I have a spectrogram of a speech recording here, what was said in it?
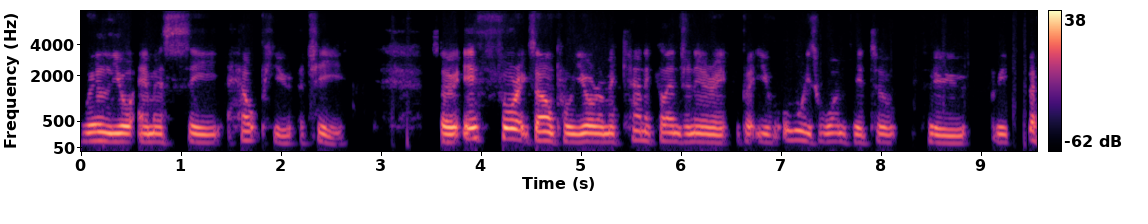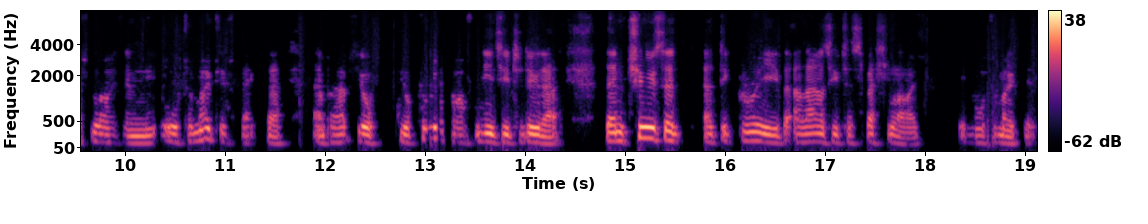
will your MSc help you achieve? So if, for example, you're a mechanical engineer, but you've always wanted to, to be specialized in the automotive sector, and perhaps your, your career path needs you to do that, then choose a, a degree that allows you to specialize in automotive.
